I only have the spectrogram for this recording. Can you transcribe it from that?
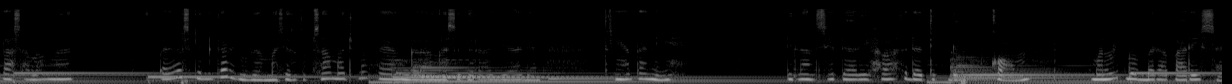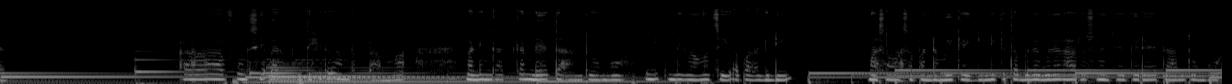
kerasa banget padahal skincare juga masih tetap sama cuma kayak nggak nggak seger aja. Dan ternyata nih dilansir dari healthdetik.com menurut beberapa riset uh, fungsi air putih itu yang pertama meningkatkan daya tahan tubuh. Ini penting banget sih apalagi di masa-masa pandemi kayak gini kita benar-benar harus ngejaga daya tahan tubuh.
